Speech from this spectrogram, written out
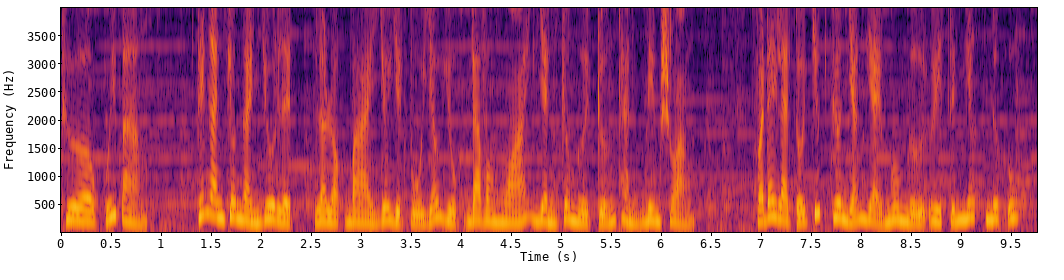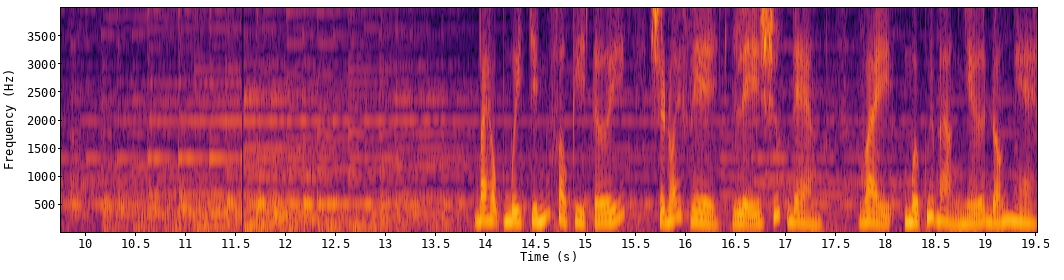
Thưa quý bạn, tiếng Anh cho ngành du lịch là loạt bài do Dịch vụ Giáo dục Đa văn hóa dành cho người trưởng thành biên soạn. Và đây là tổ chức chuyên giảng dạy ngôn ngữ uy tín nhất nước Úc. Bài học 19 vào kỳ tới sẽ nói về lễ rước đèn. Vậy mời quý bạn nhớ đón nghe.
